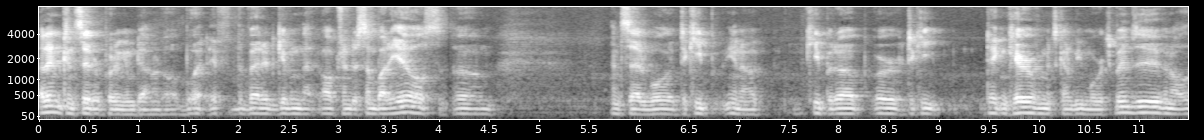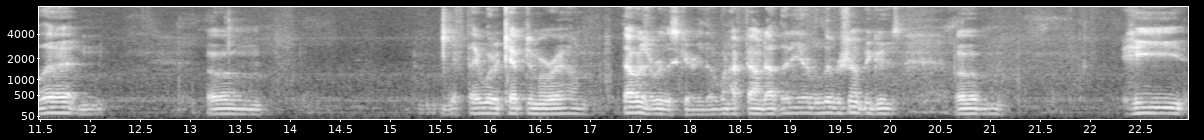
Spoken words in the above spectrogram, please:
I didn't consider putting him down at all. But if the vet had given that option to somebody else um, and said, well, to keep you know keep it up or to keep taking care of him, it's going to be more expensive and all that, and um, if they would have kept him around. That was really scary though when I found out that he had a liver shunt because um, he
